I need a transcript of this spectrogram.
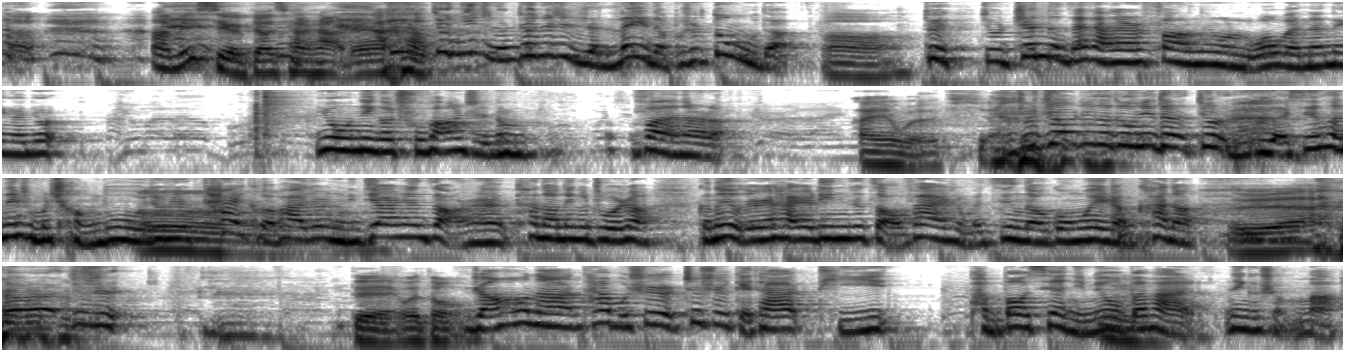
啊，没写个标签啥的呀？对，就你只能知道这是人类的，不是动物的。啊，对，就真的在他那儿放那种螺纹的那个，就用那个厨房纸那么放在那儿了。哎呦我的天！你就知道这个东西的就恶心和那什么程度，就是嗯太可怕。就是你第二天早上看到那个桌上，可能有的人还是拎着早饭什么进到工位上，看到呃，呃，就是 对我懂。然后呢，他不是这是给他提很抱歉，你没有办法那个什么嘛。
